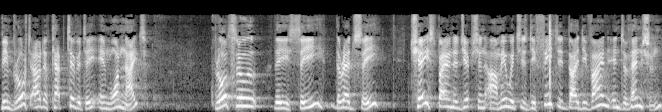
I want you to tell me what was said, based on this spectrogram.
being brought out of captivity in one night, brought through the sea, the Red Sea, chased by an Egyptian army which is defeated by divine intervention,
